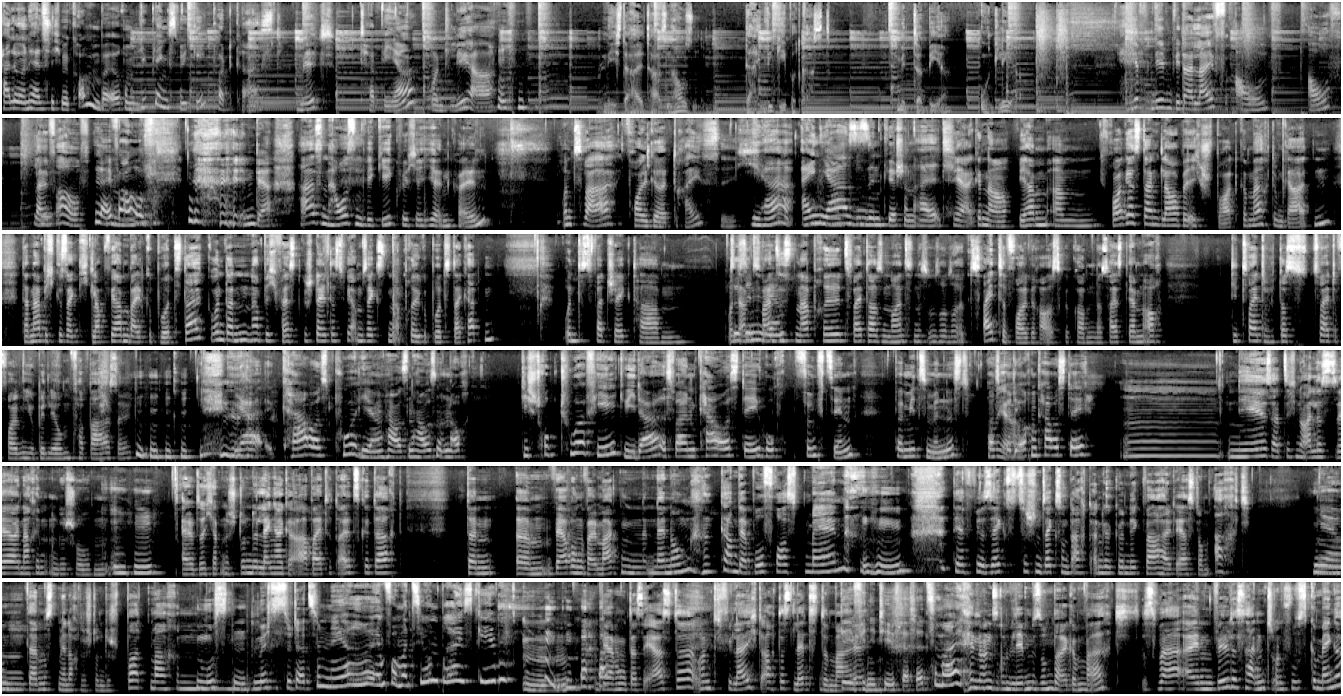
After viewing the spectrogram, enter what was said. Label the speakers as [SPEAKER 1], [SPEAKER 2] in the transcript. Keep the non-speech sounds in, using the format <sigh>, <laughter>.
[SPEAKER 1] Hallo und herzlich willkommen bei eurem Lieblings-WG-Podcast.
[SPEAKER 2] Mit
[SPEAKER 1] Tabea.
[SPEAKER 2] und Lea. <laughs>
[SPEAKER 3] Nächster Halt Hasenhausen, dein WG-Podcast. Mit Tabea und Lea.
[SPEAKER 2] Wir nehmen wieder live auf. Auf? Live auf.
[SPEAKER 1] Live auf. <laughs>
[SPEAKER 2] In der Hasenhausen WG-Küche hier in Köln. Und zwar Folge 30.
[SPEAKER 1] Ja, ein Jahr sind wir schon alt.
[SPEAKER 2] Ja, genau. Wir haben ähm, vorgestern, glaube ich, Sport gemacht im Garten. Dann habe ich gesagt, ich glaube, wir haben bald Geburtstag. Und dann habe ich festgestellt, dass wir am 6. April Geburtstag hatten und es vercheckt haben. Und
[SPEAKER 1] So
[SPEAKER 2] am
[SPEAKER 1] sind wir.
[SPEAKER 2] 20. April 2019 ist unsere zweite Folge rausgekommen. Das heißt, wir haben auch die zweite, das zweite Folgenjubiläum verbaselt. <laughs>
[SPEAKER 1] Ja, Chaos pur hier im Hausenhausen und auch die Struktur fehlt wieder. Es war ein Chaos-Day hoch 15, bei mir zumindest. War es
[SPEAKER 2] Oh
[SPEAKER 1] bei
[SPEAKER 2] ja.
[SPEAKER 1] dir auch ein Chaos-Day?
[SPEAKER 2] Mm, nee, es hat sich nur alles sehr nach hinten geschoben.
[SPEAKER 1] Mhm.
[SPEAKER 2] Also ich habe eine Stunde länger gearbeitet als gedacht. Dann ähm, Werbung, weil Markennennung, <laughs> kam der Bofrost Man,
[SPEAKER 1] Mhm. <laughs>
[SPEAKER 2] der für sechs, zwischen sechs und acht angekündigt war, halt erst um acht.
[SPEAKER 1] Ja.
[SPEAKER 2] Mm, Da mussten wir noch eine Stunde Sport machen.
[SPEAKER 1] Mussten. Möchtest du dazu nähere Informationen preisgeben? <laughs>
[SPEAKER 2] Wir haben das erste und vielleicht auch das letzte Mal
[SPEAKER 1] Definitiv das letzte Mal.
[SPEAKER 2] in unserem Leben Zumba gemacht. Es war ein wildes Hand- und Fußgemenge.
